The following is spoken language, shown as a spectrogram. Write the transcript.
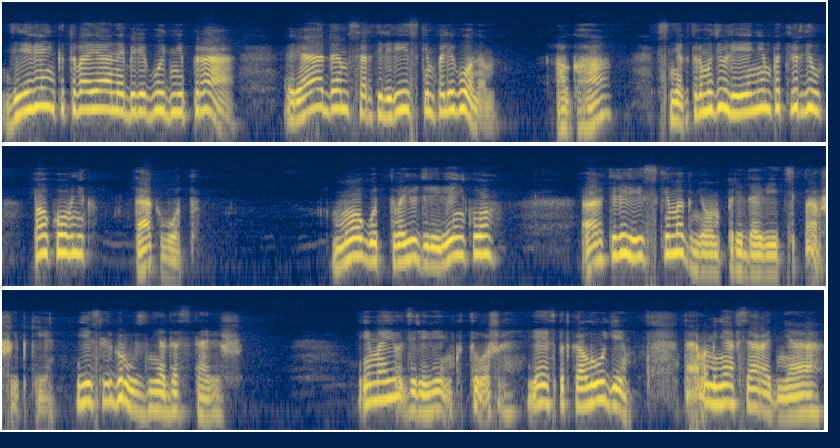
Деревенька твоя на берегу Днепра, рядом с артиллерийским полигоном. Ага, с некоторым удивлением подтвердил полковник. Так вот, могут твою деревеньку артиллерийским огнем придавить по ошибке, если груз не доставишь. И мою деревеньку тоже. Я из-под Калуги, там у меня вся родня,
